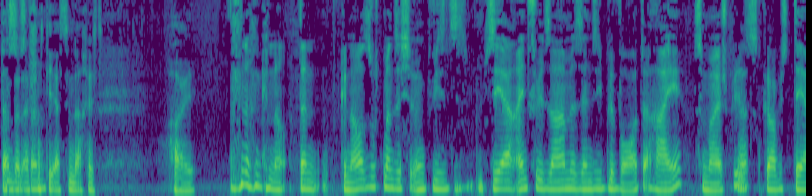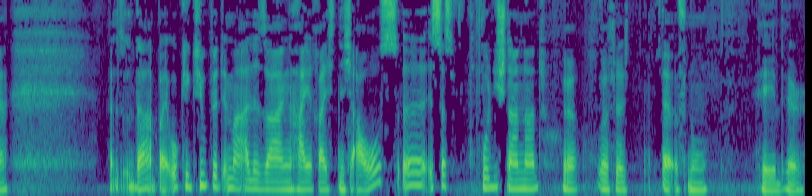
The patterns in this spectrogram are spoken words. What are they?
das Und dann ist einfach dann, die erste Nachricht. Hi. genau, dann genau sucht man sich irgendwie sehr einfühlsame, sensible Worte. Hi zum Beispiel, Ja. das ist glaube ich der also da bei OkCupid immer alle sagen, Hi reicht nicht aus, äh, ist das wohl die Standarderöffnung. Ja, oder vielleicht Hey there.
